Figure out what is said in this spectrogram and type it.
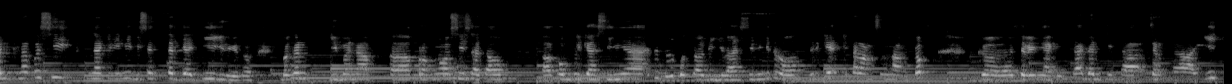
Dan kenapa sih penyakit ini bisa terjadi? Gitu gitu. Bahkan gimana uh, prognosis atau uh, komplikasinya itu tuh bakal dijelasin gitu loh. Jadi kayak kita langsung nangkep ke telinga kita dan kita cerna lagi.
